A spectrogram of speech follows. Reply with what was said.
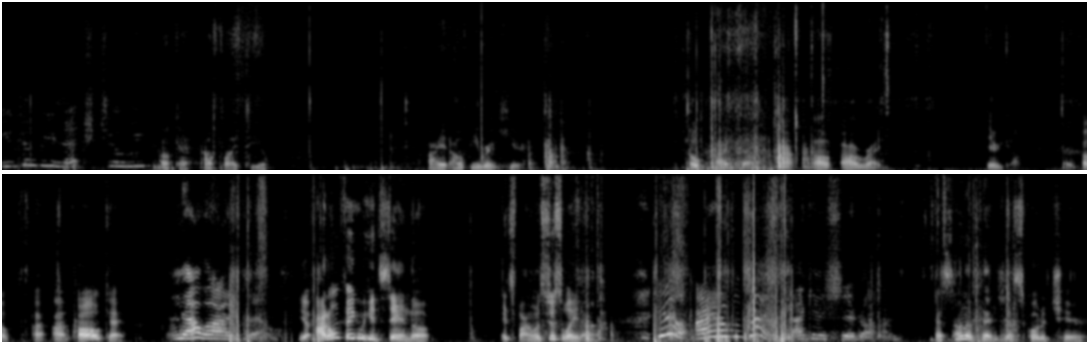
you can be next to me. Okay, I'll fly to you. Alright, I'll be right here. Oh, I fell. Oh, alright. There you go. Oh, I, I, okay. Now I fell. Yeah, I don't think we can stand up. It's fine. Let's just lay down. Yeah, I have a bench I can sit on. That's not a bench. That's called a chair.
